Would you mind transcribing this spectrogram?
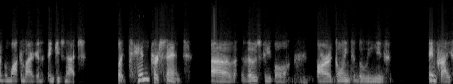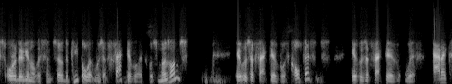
of them walking by are going to think he's nuts. But 10% of those people are going to believe in Christ or they're going to listen. So the people it was effective with was Muslims. It was effective with cultists. It was effective with addicts.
